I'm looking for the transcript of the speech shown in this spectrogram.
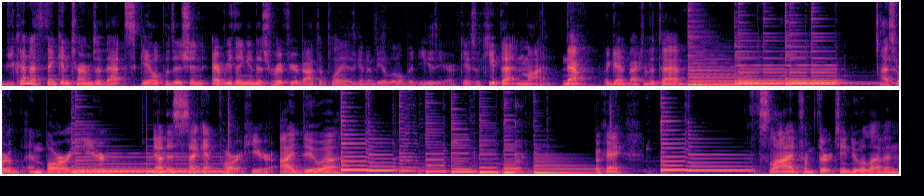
If you kind of think in terms of that scale position, everything in this riff you're about to play is going to be a little bit easier. Okay, so keep that in mind. Now, again, back to the tab. I sort of am barring here. Now this second part here, I do a, okay, slide from 13 to 11.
